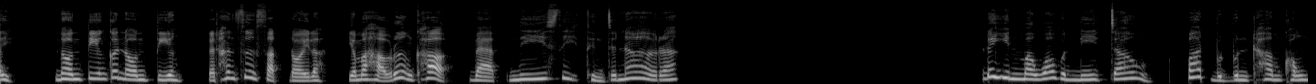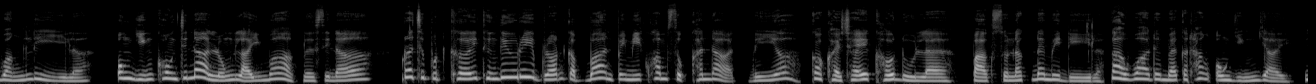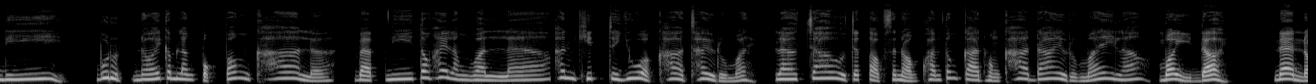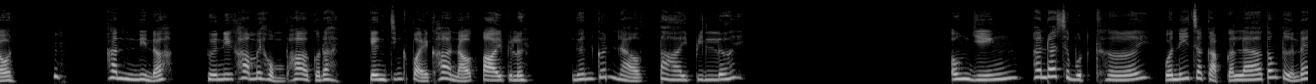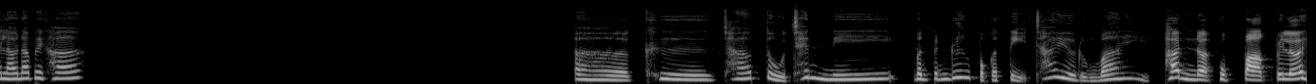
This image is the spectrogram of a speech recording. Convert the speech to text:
นอนเตียงก็นอนเตียง แต่ท่านซื่อสัตย์หน่อยล่ะ อย่ามาหาเรื่องข้าแบบนี้สิถึงจะน่ารัก ได้ยินมาว่าวันนี้เจ้าฟาดบุตรบุญธรรมของหวังหลี่เหรอองค์หญิงคงจะน่าหลงไหลมากเลยสินะ ราชบุตรเคยถึงได้รีบร้อนกลับบ้านไปมีความสุขขนาดเนี้ยก็ใครใช้เขาดูแล ปากสุนัขได้ไม่ดีล่ะกล้าว่าได้แม้กระทั่งองค์หญิงใหญ่ นี่ บุรุษน้อยกำลังปกป้องข้าเหรอแบบนี้ต้องให้รางวัลแล้ว ท่านคิดจะยั่วข้าใช่หรือไม่ แล้วเจ้าจะตอบสนองความต้องการของข้าได้หรือไม่แล้ว ไม่ได้ แน่นอน ท่านนี่นะคืนนี้ข้าไม่ห่มผ้าก็ได้ เก่งจริงก็ปล่อยข้าหนาวตายไปเลยงั้นก็หนาวตายไปเลย องค์หญิง ท่านราชบุตรเขยวันนี้จะกลับกันแล้วต้องตื่นได้แล้วนะเพคะ เอ่อ คือเช้าตู่เช่นนี้ มันเป็นเรื่องปกติใช่หรือไม่ ท่านน่ะ หุบปากไปเลย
